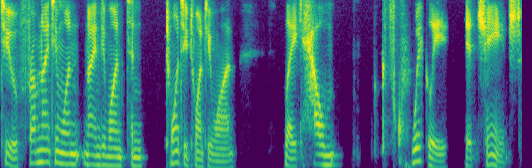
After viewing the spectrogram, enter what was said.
too, from 1991 to 2021, like how quickly it changed.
